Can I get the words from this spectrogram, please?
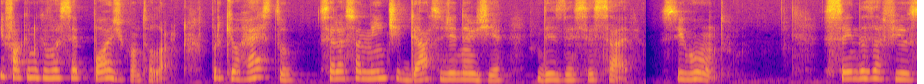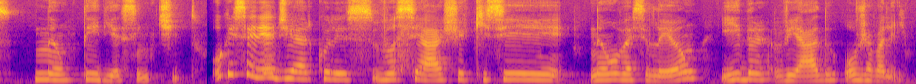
e foque no que você pode controlar, porque o resto será somente gasto de energia desnecessária. Segundo, sem desafios não teria sentido. O que seria de Hércules você acha que se não houvesse leão, hidra, veado ou javali?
